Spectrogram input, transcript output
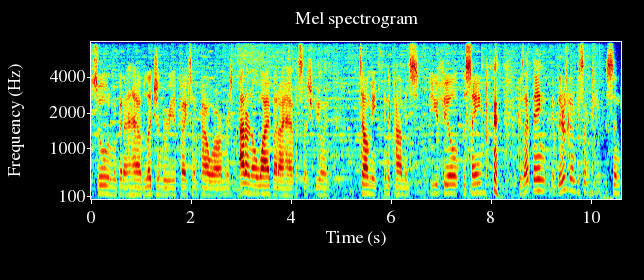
soon we're gonna have legendary effects on power armors. I don't know why, but I have a such feeling. Tell me in the comments do you feel the same? Because I think if there's going to be some decent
